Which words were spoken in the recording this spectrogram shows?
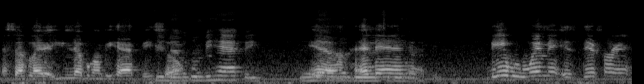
and stuff like that. You're never gonna be happy. You're so. never gonna be happy. Yeah, and then being with women is different.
